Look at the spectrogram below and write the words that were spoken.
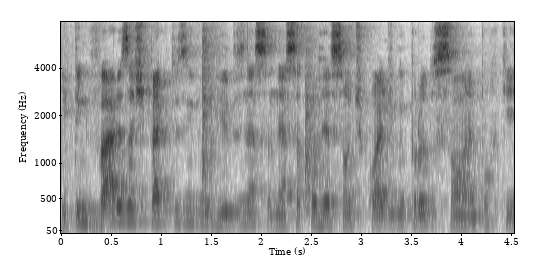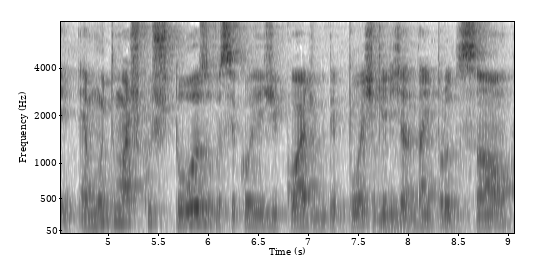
E tem vários aspectos envolvidos nessa, nessa correção de código em produção, né? Porque é muito mais custoso você corrigir código depois que ele já está em produção.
